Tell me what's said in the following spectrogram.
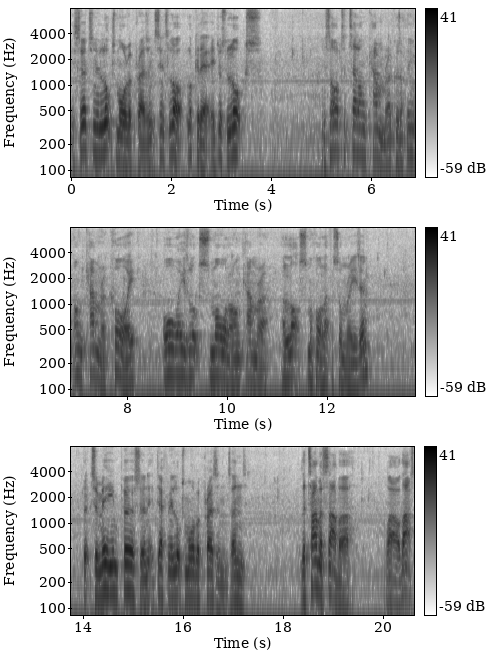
it certainly looks more of a presence since look look at it it just looks it's hard to tell on camera because I think on camera koi always looks smaller on camera a lot smaller for some reason. But to me in person it definitely looks more of a presence. And the Tamasaba wow that's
